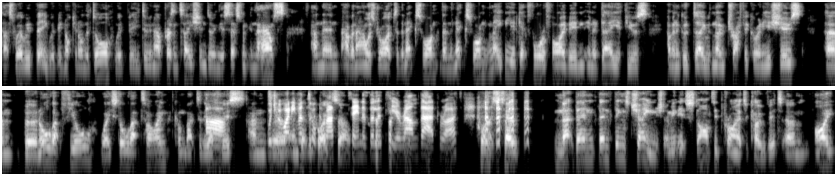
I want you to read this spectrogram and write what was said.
that's where we'd be. We'd be knocking on the door, we'd be doing our presentation, doing the assessment in the house, and then have an hour's drive to the next one, then the next one. Maybe you'd get four or five in in a day if you was having a good day with no traffic or any issues. Um, burn all that fuel, waste all that time, come back to the ah, office, and which we uh, won't even talk about out. sustainability around that, right? Quite so. That, then then things changed. I mean, it started prior to COVID. Um, I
